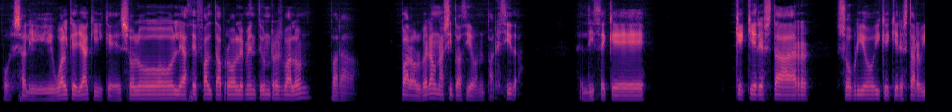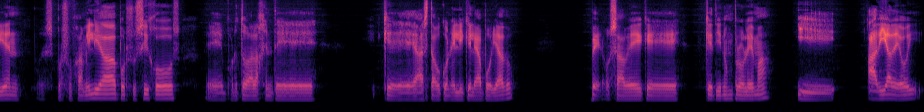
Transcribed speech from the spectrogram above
pues al igual que Jackie, que solo le hace falta probablemente un resbalón para, para volver a una situación parecida. Él dice que, que quiere estar sobrio y que quiere estar bien, pues por su familia, por sus hijos, eh, por toda la gente que ha estado con él y que le ha apoyado, pero sabe que, que tiene un problema y a día de hoy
